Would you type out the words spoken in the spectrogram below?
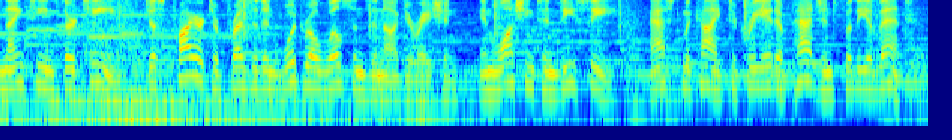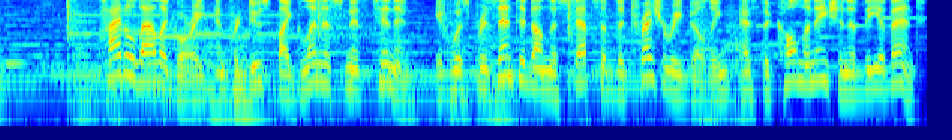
1913, just prior to President Woodrow Wilson's inauguration in Washington, D.C., asked MacKaye to create a pageant for the event. Titled Allegory and produced by Glenna Smith Tinnin, it was presented on the steps of the Treasury building as the culmination of the event.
